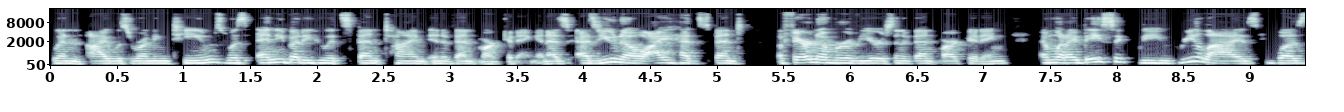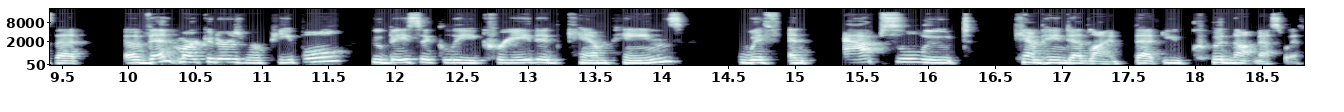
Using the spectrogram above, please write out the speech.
when I was running teams was anybody who had spent time in event marketing. And as, as you know, I had spent a fair number of years in event marketing. And what I basically realized was that event marketers were people who basically created campaigns with an absolute campaign deadline that you could not mess with.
